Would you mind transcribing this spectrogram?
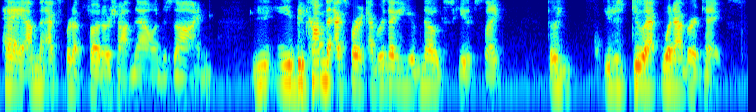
Hey, I'm the expert at Photoshop now and design. You you become the expert in everything and you have no excuse. Like there's you just do it whatever it takes.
